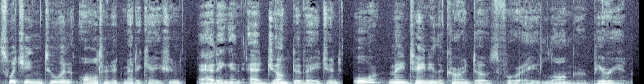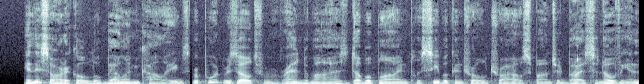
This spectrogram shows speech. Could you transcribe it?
switching to an alternate medication, adding an adjunctive agent, or maintaining the current dose for a longer period. In this article, Loebel and colleagues report results from a randomized, double-blind, placebo-controlled trial sponsored by Sunovion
